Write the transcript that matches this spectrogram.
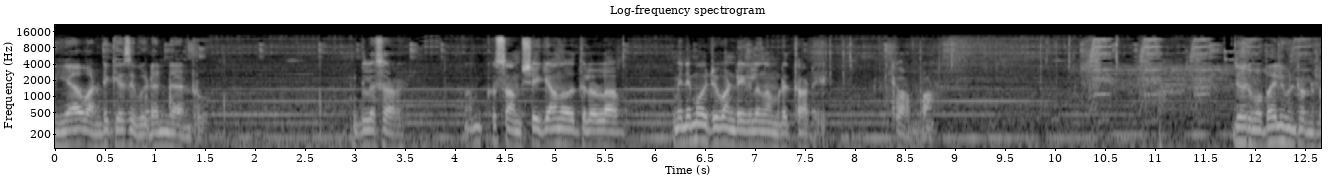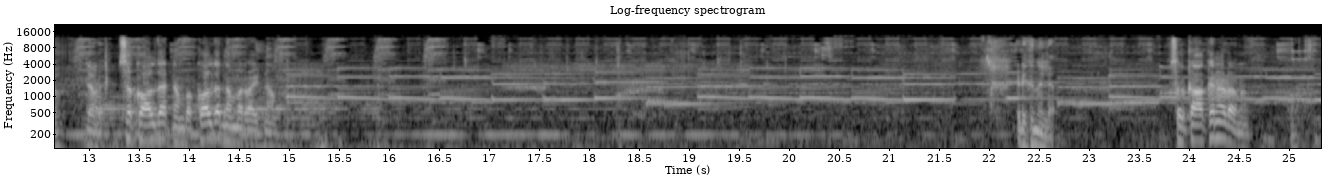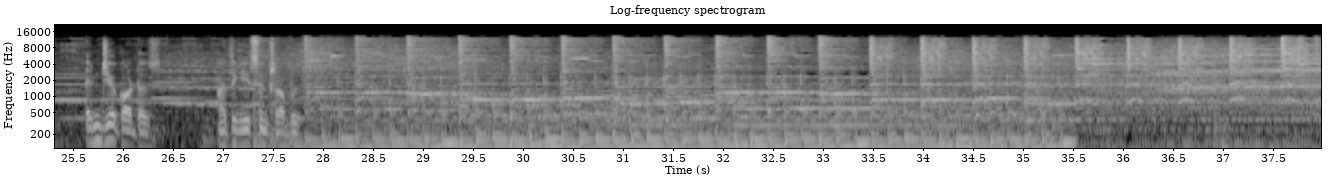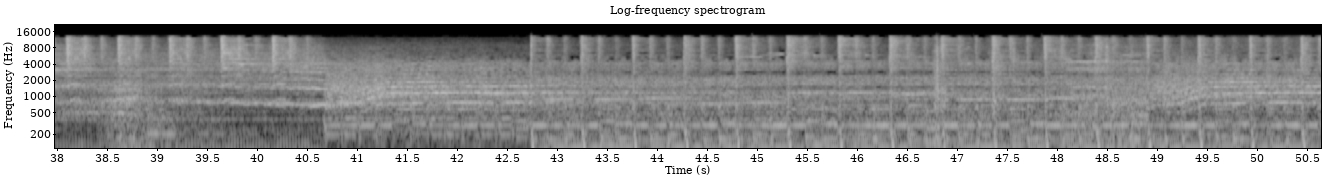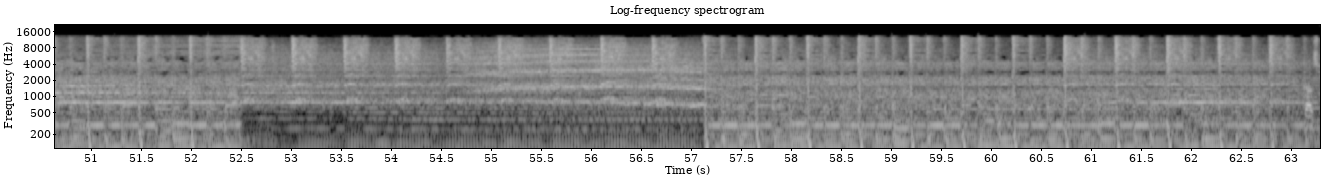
നീ ആ വണ്ടി കേസ് വിടണ്ട ആൻഡ്രു. ഇല്ല സാറേ. നമുക്ക് സംശയിക്കാവുന്ന വിധത്തിലുള്ള മിനിമം ഒരു വണ്ടിയെങ്കിലും നമ്മുടെ തടയും ഉറപ്പാണ്. ഒരു mobile വിണ്ടുണ്ടല്ലോ. So call that number call that number right number എടുക്കുന്നില്ല. Sir കാക്കനാടാണ്. N G O quarters I think is in trouble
